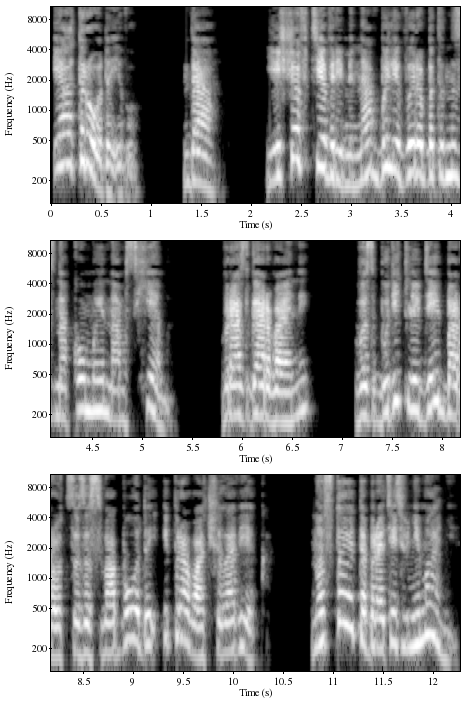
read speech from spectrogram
и от рода его. Да, еще в те времена были выработаны знакомые нам схемы. В разгар войны возбудить людей бороться за свободы и права человека. Но стоит обратить внимание,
